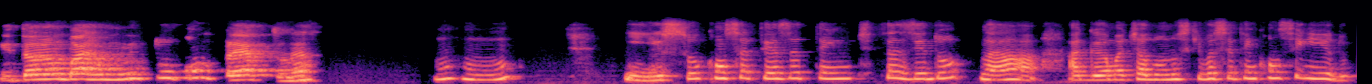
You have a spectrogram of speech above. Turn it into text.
Então, é um bairro muito completo, né? Uhum. E isso, com certeza, tem te trazido né, a gama de alunos que você tem conseguido.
